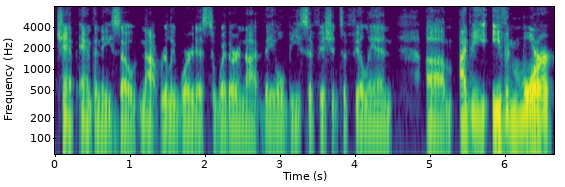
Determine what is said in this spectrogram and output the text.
Champ Anthony. So not really worried as to whether or not they will be sufficient to fill in. Um, I'd be even more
